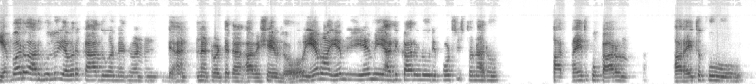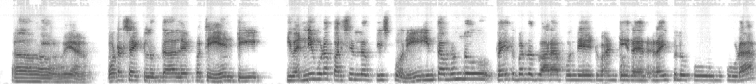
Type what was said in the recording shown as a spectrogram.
ఎవరు అర్హులు ఎవరు కాదు అన్నటువంటి అన్నటువంటి ఆ విషయంలో ఏమా ఏమి ఏమి అధికారులు రిపోర్ట్స్ ఇస్తున్నారు? ఆ రైతుకు కారు ఆ రైతుకు మోటార్ సైకిల్ ఉందా? లేకపోతే ఏంటి? ఇవన్నీ కూడా పరిశీలనలోకి తీసుకొని ఇంత ముందు రైతు బంధు ద్వారా పొందేటువంటి రై- రైతులకు కూడా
